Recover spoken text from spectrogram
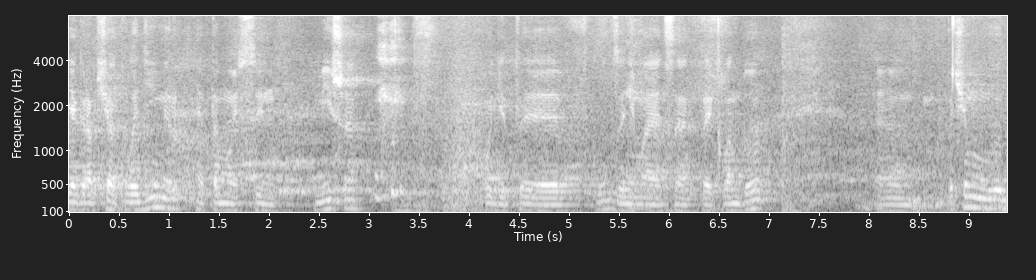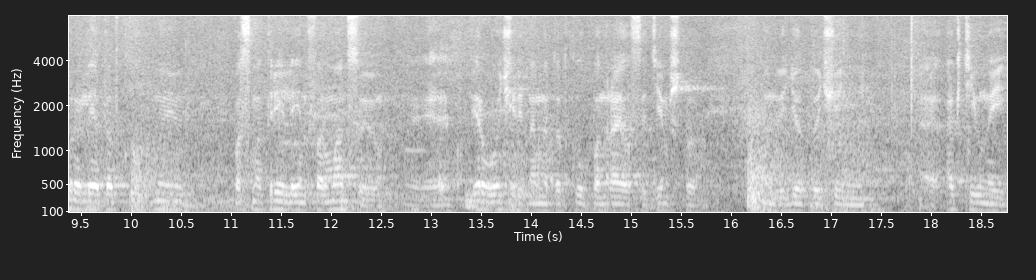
Я Грабчак Владимир, это мой сын Миша. Ходит э, в клуб, занимается тайквондо. Э, Почему мы выбрали этот клуб? Мы посмотрели информацию. Э, В первую очередь нам этот клуб понравился тем, что он ведет очень активный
